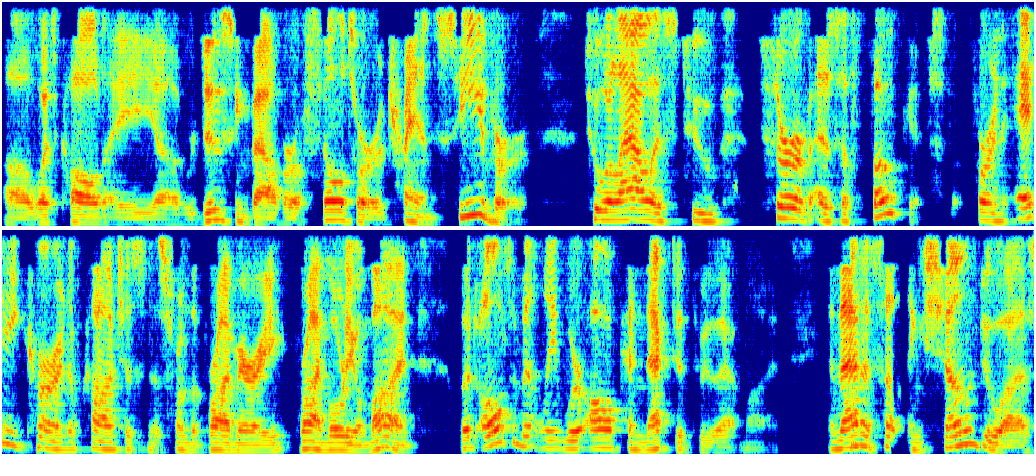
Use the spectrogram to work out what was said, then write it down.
uh, what's called a uh, reducing valve or a filter or a transceiver to allow us to serve as a focus for an eddy current of consciousness from the primary primordial mind. But ultimately, we're all connected through that mind. And that is something shown to us,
